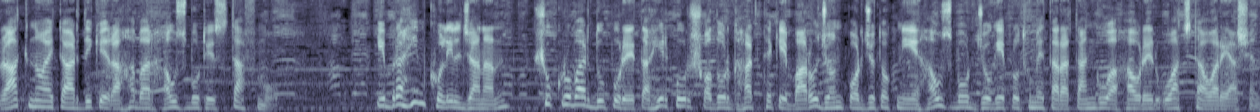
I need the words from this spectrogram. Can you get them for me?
রাত নয়টার দিকে রাহাবার হাউসবোটের স্টাফ মো ইব্রাহিম খলিল জানান, শুক্রবার দুপুরে তাহিরপুর সদরঘাট থেকে বারো জন পর্যটক নিয়ে হাউসবোট যোগে প্রথমে তারা টাঙ্গুয়া হাওরের ওয়াচ টাওয়ারে আসেন।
